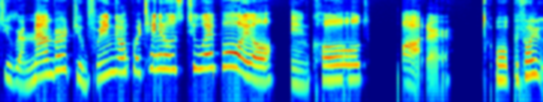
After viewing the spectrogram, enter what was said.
to remember to bring your potatoes to a boil in cold water. Well, before you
